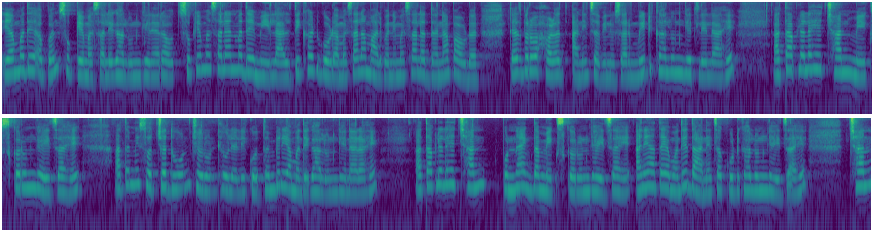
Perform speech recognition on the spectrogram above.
यामध्ये आपण सुके मसाले घालून घेणार आहोत. सुके मसाल्यांमध्ये मी लाल तिखट गोडा मसाला मालवणी मसाला धना पावडर त्याचबरोबर हळद आणि चवीनुसार मीठ घालून घेतलेलं आहे. आता आपल्याला हे छान मिक्स करून घ्यायचं आहे. आता मी स्वच्छ धुवून चिरून ठेवलेली कोथिंबीर यामध्ये घालून घेणार आहे. आता आपल्याला हे छान पुन्हा एकदा मिक्स करून घ्यायचं आहे आणि आता यामध्ये दाण्याचा कूट घालून घ्यायचा आहे. छान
